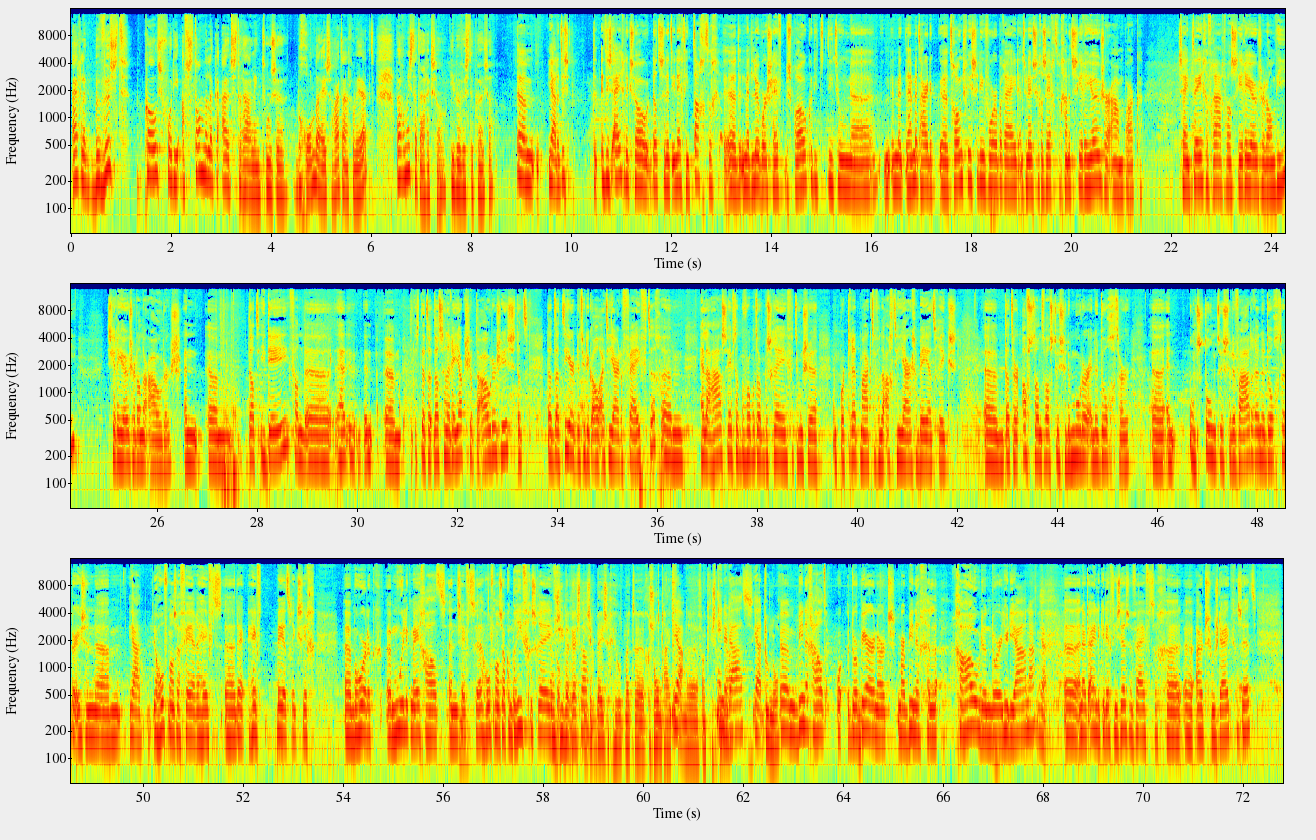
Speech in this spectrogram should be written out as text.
eigenlijk bewust koos voor die afstandelijke uitstraling toen ze begon. Daar heeft ze hard aan gewerkt. Waarom is dat eigenlijk zo, die bewuste keuze? Um, ja, dat is het is eigenlijk zo dat ze het in 1980 uh, met Lubbers heeft besproken... die, die toen uh, met, met haar de uh, troonswisseling voorbereidde. En toen heeft ze gezegd, we gaan het serieuzer aanpakken. Zijn tegenvraag was serieuzer dan wie? Serieuzer dan haar ouders. En um, dat idee van de, um, dat, dat ze een reactie op de ouders is... dat, dat dateert natuurlijk al uit de jaren 50. Um, ehm, Hella Haas heeft dat bijvoorbeeld ook beschreven... toen ze een portret maakte van de 18-jarige Beatrix. dat er afstand was tussen de moeder en de dochter... Uh, en ontstond tussen de vader en de dochter. Er is een, ja, de Hofmansaffaire heeft, daar heeft Beatrix zich uh, behoorlijk uh, moeilijk mee gehad. En ze heeft uh, Hofmans ook een brief geschreven. Een zieneres die zich bezighield met de gezondheid ja, van, van Christina. Inderdaad. Ja, Toen nog. Um, binnengehaald door Bernard, maar binnengehouden door Juliana. Ja. en uiteindelijk in 1956 uit Soesdijk gezet.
